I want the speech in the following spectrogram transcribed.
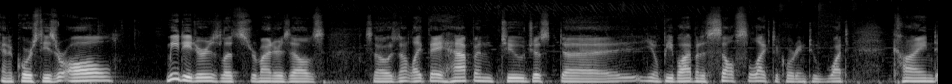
and of course, these are all meat eaters. Let's remind ourselves. So it's not like they happen to just, uh, you know, people happen to self select according to what kind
